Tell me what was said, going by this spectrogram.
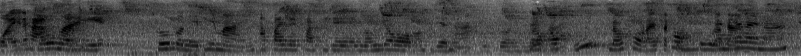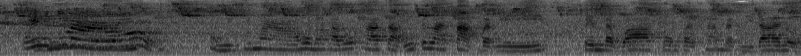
วยนะคะสู้ไหมตัวนี้สู้ตัวนี้พี่ไหมเอาไปเลยค่ะสีแดงน้องโยม เดี๋ยวนะอีกตัวหนึงน้องเอาได้ไหมอุ๊ยน้องขอลายสขก๊อองตตู้อัแล้นวกันี้นอะไรนะ อุ้ยมิกกี้เมาส์ของ มิกกี้เมาส์นะคะ ลูกค้าจ๋าอุ้ยเป็นลายปักแบบนี้ เป็นแบบว่าทรงแฟชั่นแบบนี้ได้เลย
